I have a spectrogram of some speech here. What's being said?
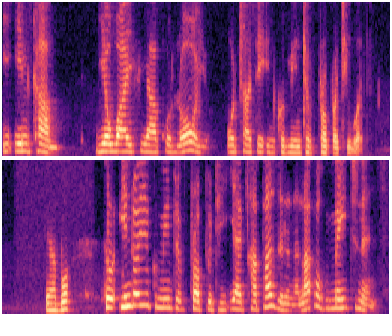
i-income yewife yakho loyo otshate in community of property with yabo? So into ye-community of property iyachaphazela nalapha kwi-maintenance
